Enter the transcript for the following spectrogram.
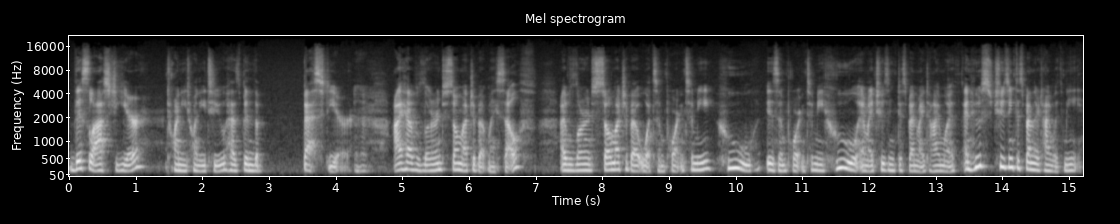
This last year 2022 has been the best year. Mm-hmm. i have learned so much about myself. I've learned so much about what's important to me who is important to me who am i choosing to spend my time with and who's choosing to spend their time with me.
